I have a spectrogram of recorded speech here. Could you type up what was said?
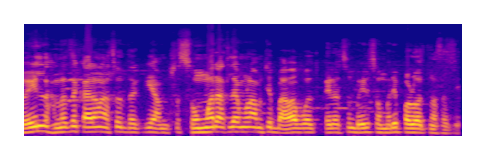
बैल हाणाचं कारण असं होतं की आमचं सोमवार असल्यामुळे आमचे बाबा बोलत पहिल्यापासून बैल सोमवारी पळवत नसायचे.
